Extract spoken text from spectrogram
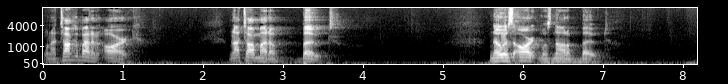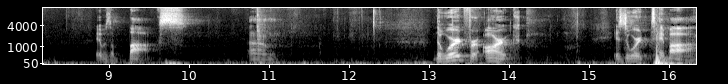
When I talk about an ark, I'm not talking about a boat. Noah's ark was not a boat, it was a box. Um, the word for ark is the word tebah,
